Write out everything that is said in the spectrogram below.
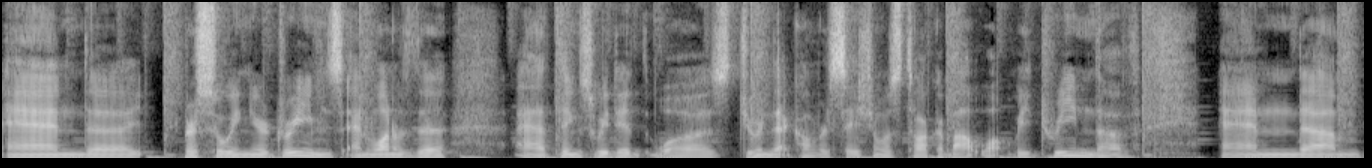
and uh, pursuing your dreams. And one of the uh, things we did was during that conversation was talk about what we dreamed of. And um,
